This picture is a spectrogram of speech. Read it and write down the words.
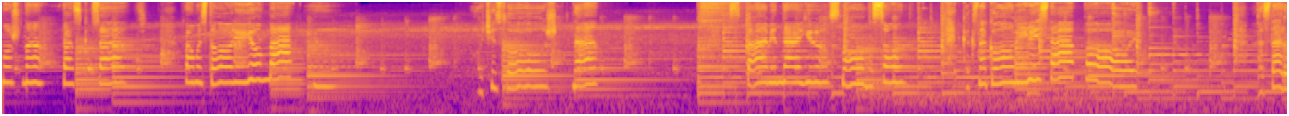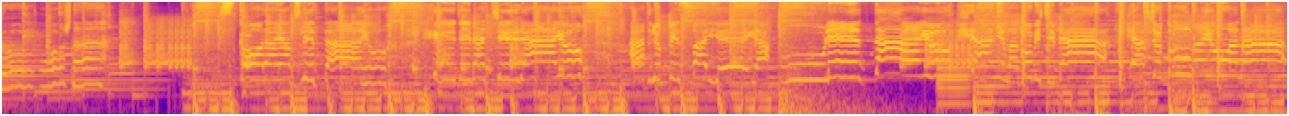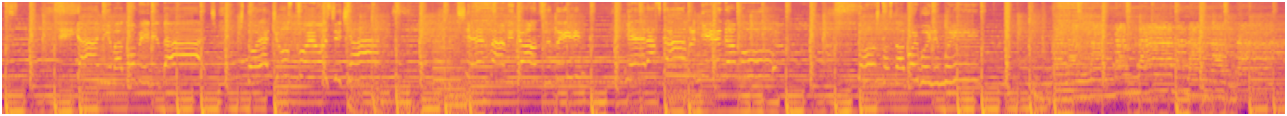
Невозможно рассказать вам историю мою? Очень сложно. Вспоминаю словно сон Как знакомились с тобой. Осторожно. Скоро я взлетаю От любви своей я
